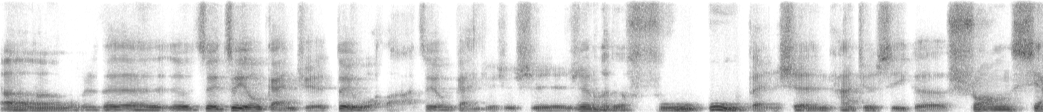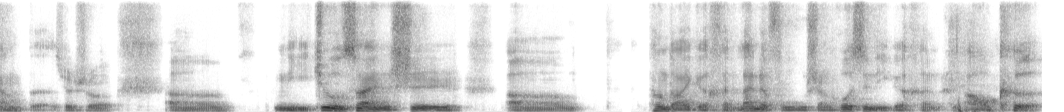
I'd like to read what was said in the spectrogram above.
呃，我觉得最最有感觉对我啦，最有感觉就是任何的服务本身，它就是一个双向的，就是说，呃，你就算是呃碰到一个很烂的服务生，或是你一个很很傲客，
